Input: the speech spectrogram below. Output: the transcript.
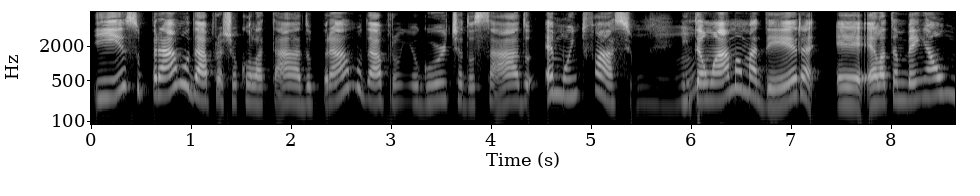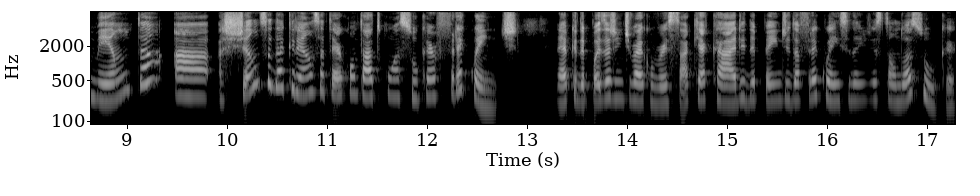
E isso, para mudar para achocolatado, para mudar para um iogurte adoçado, é muito fácil. Então, a mamadeira, é, ela também aumenta a, a chance da criança ter contato com açúcar frequente. Né? Porque depois a gente vai conversar que a cárie depende da frequência da ingestão do açúcar.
